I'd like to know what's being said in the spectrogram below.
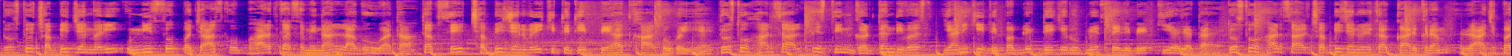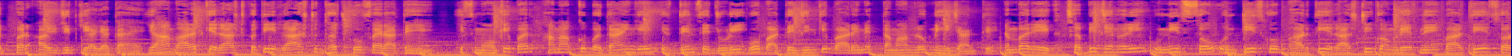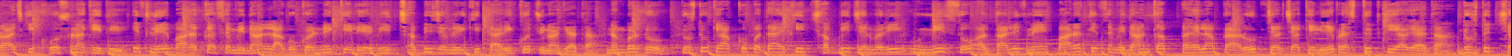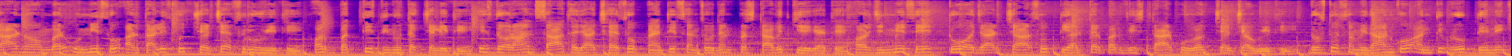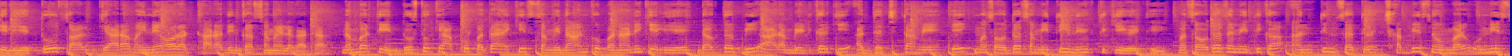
दोस्तों 26 जनवरी 1950 को भारत का संविधान लागू हुआ था। तब से 26 जनवरी की तिथि बेहद खास हो गई है। दोस्तों, हर साल इस दिन गणतंत्र दिवस, यानी कि रिपब्लिक डे के रूप में सेलिब्रेट किया जाता है। दोस्तों, हर साल 26 जनवरी का कार्यक्रम राजपथ पर आयोजित किया जाता है। यहाँ भारत के राष्ट्रपति राष्ट्र ध्वज को फहराते हैं। इस मौके पर हम आपको बताएँगे इस दिन से जुड़ी वो बातें जिनके बारे में तमाम लोग नहीं जानते। नंबर एक 26 जनवरी उन्नीस सौ उनतीस को भारतीय राष्ट्रीय कांग्रेस ने भारतीय स्वराज की घोषणा की थी। इसलिए भारत का संविधान लागू करने के लिए भी 26 जनवरी की तारीख को चुना गया था। नंबर दो, दोस्तों, क्या आपको पता है कि 26 जनवरी 1948 में भारत के संविधान का पहला प्रारूप चर्चा के लिए प्रस्तुत किया गया था? दोस्तों 4 नवंबर 1948 को चर्चा शुरू हुई थी और 32 दिनों तक चली थी। इस दौरान 7,635 संशोधन प्रस्तावित किए गए थे और जिनमें से 2,473 पर विस्तार पूर्वक चर्चा हुई थी। दोस्तों संविधान को अंतिम रूप देने के लिए दो साल 11 महीने और 18 दिन का समय लगा था। नंबर तीन दोस्तों क्या आपको पता है की संविधान को बनाने के लिए डॉक्टर बी आर अंबेडकर की अध्यक्षता में एक मसौदा समिति नियुक्त की गई थी। मसौदा समिति का अंतिम सत्र 26 नवंबर उन्नीस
